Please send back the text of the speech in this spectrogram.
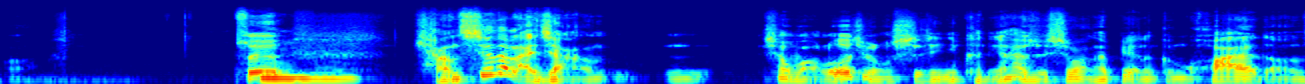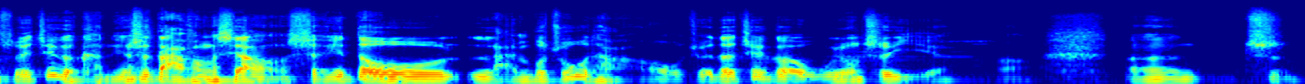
啊。所以长期的来讲，嗯，像网络这种事情，你肯定还是希望它变得更快的，所以这个肯定是大方向，谁都拦不住它。我觉得这个毋庸置疑啊，嗯，是。就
